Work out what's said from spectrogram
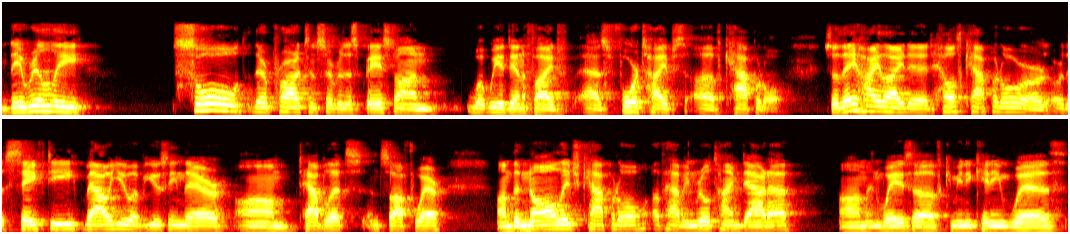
they really sold their products and services based on what we identified as four types of capital. So they highlighted health capital or, or the safety value of using their um, tablets and software, um, the knowledge capital of having real time data um, and ways of communicating with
